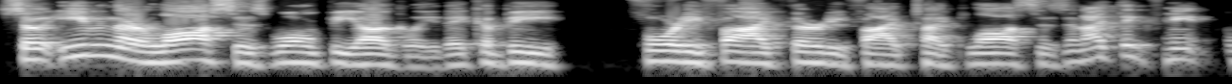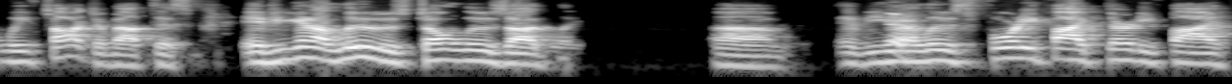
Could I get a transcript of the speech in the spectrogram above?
So even their losses won't be ugly. They could be 45 35 type losses. And I think we've talked about this. If you're going to lose, don't lose ugly. Um, if you're yeah. going to lose 45 35,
